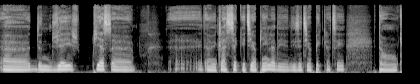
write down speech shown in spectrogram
d'une vieille pièce, un classique éthiopien, là, des, des Éthiopiques, là, donc,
